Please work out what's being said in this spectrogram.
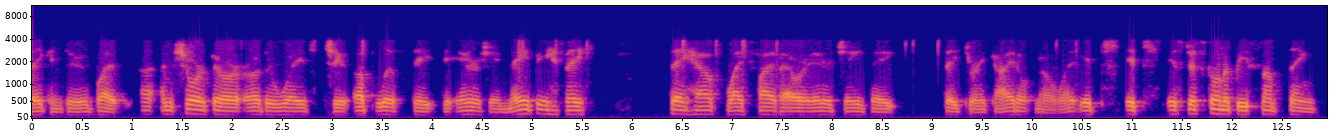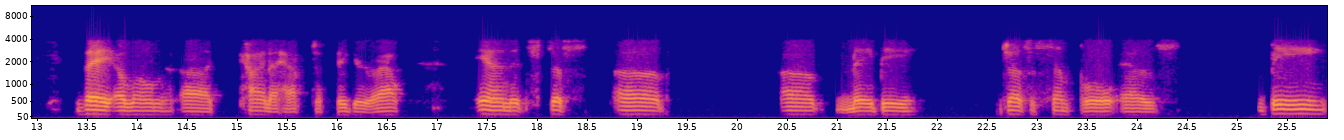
they can do. But I'm sure there are other ways to uplift the, the energy. Maybe they they have like five hour energy they they drink. I don't know. It's it's it's just going to be something they alone uh, kind of have to figure out. And it's just uh, uh, maybe just as simple as be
